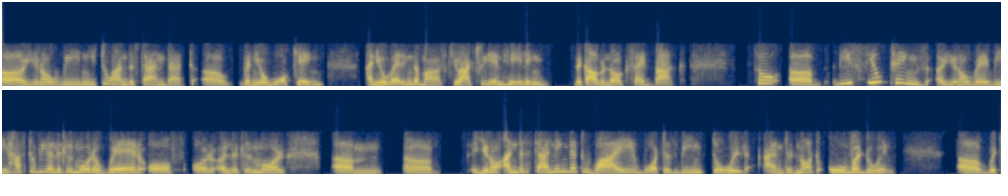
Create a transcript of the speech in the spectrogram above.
uh, you know we need to understand that uh, when you're walking and you're wearing the mask, you're actually inhaling the carbon dioxide back. So uh, these few things, uh, you know, where we have to be a little more aware of, or a little more, um, uh, you know, understanding that why what is being told and not overdoing uh, which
